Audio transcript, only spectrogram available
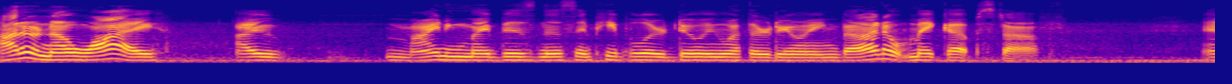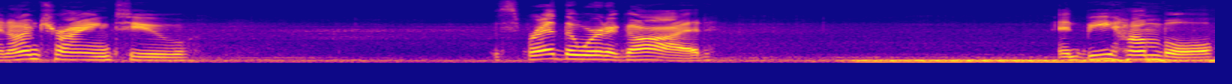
I don't know why I minding my business and people are doing what they're doing, but I don't make up stuff. And I'm trying to spread the word of God and be humble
